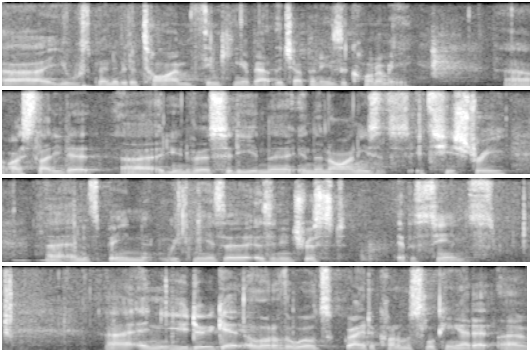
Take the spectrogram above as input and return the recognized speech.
uh, you'll spend a bit of time thinking about the Japanese economy. Uh, I studied it uh, at university in the in the 90s. It's, it's history, uh, and it's been with me as, a, as an interest ever since. Uh, and you do get a lot of the world's great economists looking at it. Uh,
